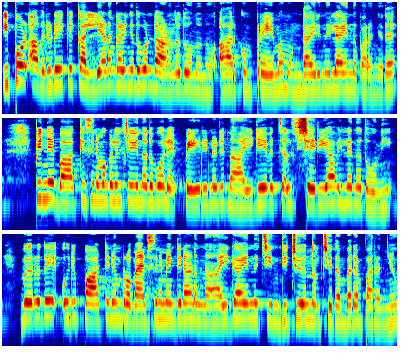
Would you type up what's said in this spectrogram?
ഇപ്പോൾ അവരുടെയൊക്കെ കല്യാണം കഴിഞ്ഞതുകൊണ്ടാണെന്ന് തോന്നുന്നു. ആർക്കും പ്രേമം ഉണ്ടായിരുന്നില്ല എന്ന് പറഞ്ഞത്. പിന്നെ ബാക്കി സിനിമകളിൽ ചെയ്യുന്നത് പോലെ പേരിനൊരു നായികയെ വെച്ചാൽ ശരിയാവില്ലെന്ന് തോന്നി. വെറുതെ ഒരു പാട്ടിനും റൊമാൻസിനും എന്തിനാണ് നായിക എന്ന് ചിന്തിച്ചു എന്നും ചിദംബരം പറഞ്ഞു.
